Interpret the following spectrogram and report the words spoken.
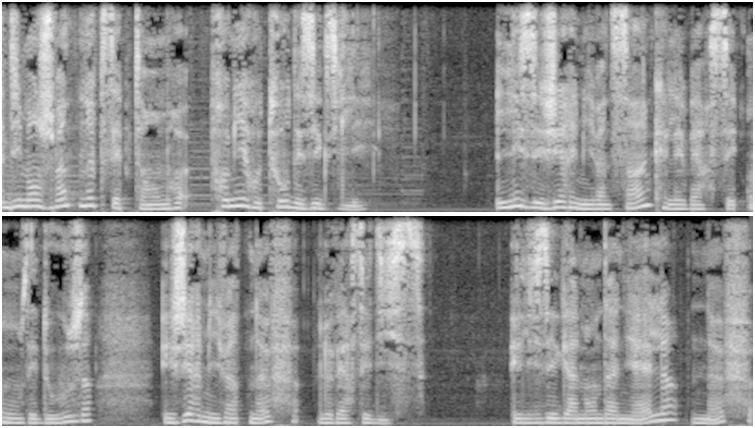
Dimanche 29 septembre, premier retour des exilés. Lisez Jérémie 25, les versets 11 et 12, et Jérémie 29, le verset 10 et lisez également Daniel 9,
